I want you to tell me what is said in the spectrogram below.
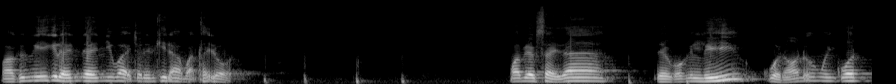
Và cứ nghĩ cái đến đến như vậy cho đến khi nào bạn thay đổi mọi việc xảy ra đều có cái lý của nó, đúng không anh quân?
